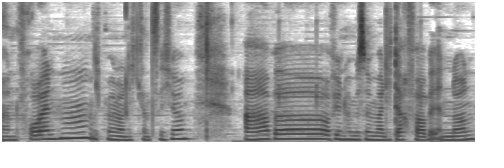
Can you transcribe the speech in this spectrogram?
anfreunden. Ich bin mir noch nicht ganz sicher. Aber auf jeden Fall müssen wir mal die Dachfarbe ändern.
